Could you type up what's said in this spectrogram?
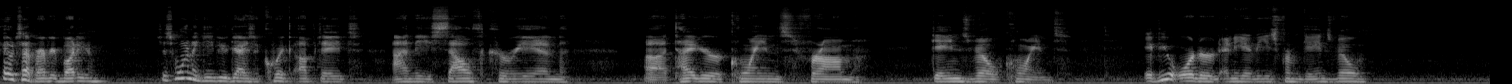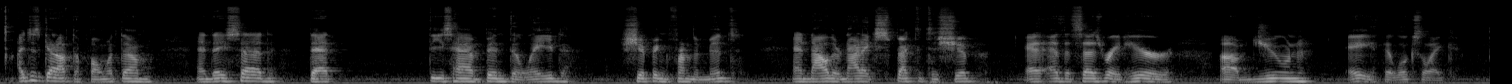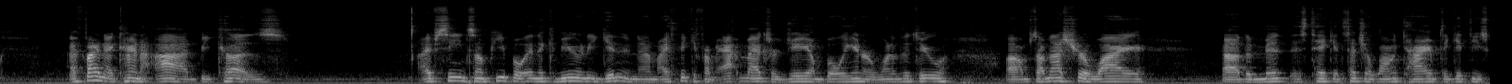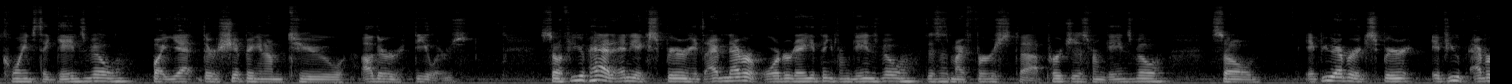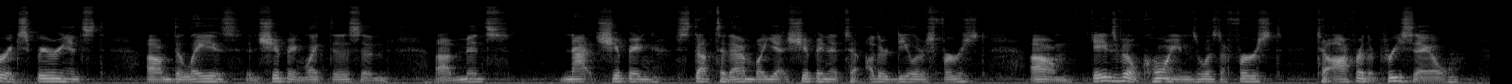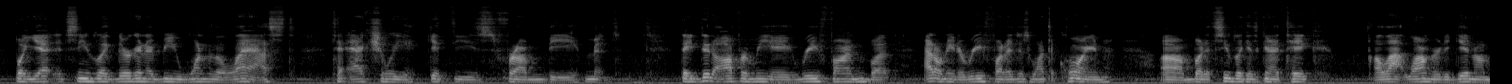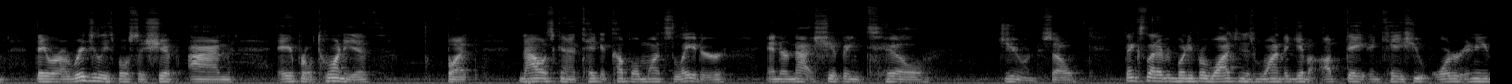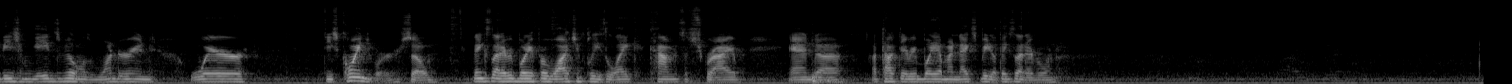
Hey, what's up, everybody? Just want to give you guys a quick update on the South Korean uh, Tiger coins from Gainesville Coins. If you ordered any of these from Gainesville, I just got off the phone with them and they said that these have been delayed shipping from the mint and now they're not expected to ship as it says right here um, June 8th it looks like I find that kind of odd because I've seen some people in the community getting them. I think from APMEX or JM Bullion or one of the two. Um, so I'm not sure why uh, the mint is taking such a long time to get these coins to Gainesville, but yet they're shipping them to other dealers. So if you've had any experience, I've never ordered anything from Gainesville. This is my first uh, purchase from Gainesville. So if you ever experience if you've ever experienced um, delays in shipping like this and uh, mints not shipping stuff to them but yet shipping it to other dealers first um, gainesville coins was the first to offer the pre-sale but yet it seems like they're going to be one of the last to actually get these from the mint. They did offer me a refund but i don't need a refund i just want the coin um, but it seems like it's going to take a lot longer to get them. They were originally supposed to ship on April 20th, but now it's going to take a couple months later, and they're not shipping till June. So, thanks a lot, everybody, for watching. Just wanted to give an update in case you ordered any of these from Gainesville and was wondering where these coins were. So, thanks a lot, everybody, for watching. Please like, comment, subscribe, and uh, I'll talk to everybody on my next video. Thanks a lot, everyone.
